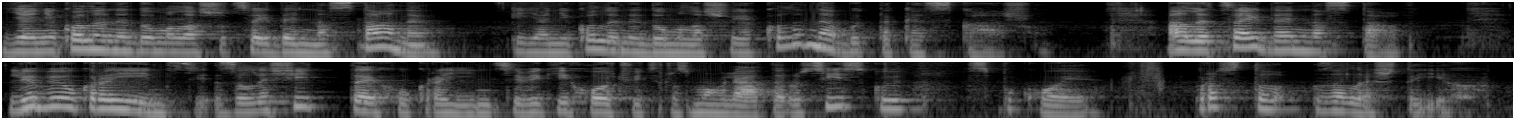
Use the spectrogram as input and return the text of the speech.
Я ніколи не думала, що цей день настане, і я ніколи не думала, що я коли-небудь таке скажу. Але цей день настав. Любі українці, залишіть тих українців, які хочуть розмовляти російською, в спокої. Просто залиште їх.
